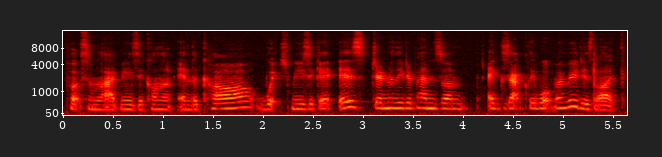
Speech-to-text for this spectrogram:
put some loud music on in the car. Which music it is generally depends on exactly what my mood is like.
